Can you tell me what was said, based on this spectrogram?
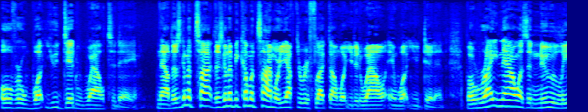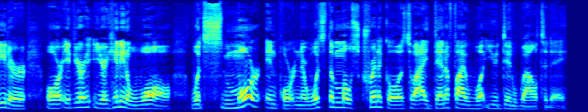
over what you did well today. Now, there's gonna time there's gonna become a time where you have to reflect on what you did well and what you didn't. But right now, as a new leader, or if you're you're hitting a wall, what's more important or what's the most critical is to identify what you did well today.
